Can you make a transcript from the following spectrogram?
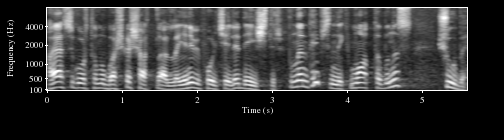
Hayat sigortamı başka şartlarla yeni bir poliçeyle değiştir. Bunların hepsindeki muhatabınız şube.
